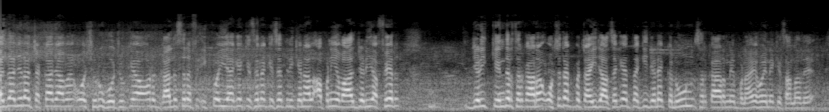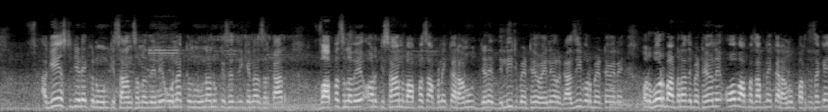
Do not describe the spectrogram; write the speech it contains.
ਅੱਜ ਦਾ ਜਿਹੜਾ ਚੱਕਾ ਜਾਮ ਹੈ ਉਹ ਸ਼ੁਰੂ ਹੋ ਚੁੱਕਿਆ ਔਰ ਗੱਲ ਸਿਰਫ ਇੱਕੋ ਹੀ ਹੈ ਕਿ ਕਿਸੇ ਨਾ ਕਿਸੇ ਤਰੀਕੇ ਨਾਲ ਆਪਣੀ ਆਵਾਜ਼ ਜਿਹੜੀ ਆ ਫਿਰ ਜਿਹੜੀ ਕੇਂਦਰ ਸਰਕਾਰ ਆ ਉਸੇ ਤੱਕ ਪਹੁੰਚਾਈ ਜਾ ਸਕੇ ਤਾਂ ਕਿ ਜਿਹੜੇ ਕਾਨੂੰਨ ਸਰਕਾਰ ਨੇ ਬਣਾਏ ਹੋਏ ਨੇ ਕਿਸਾਨਾਂ ਦੇ ਅਗੇਂਸਟ ਜਿਹੜੇ ਕਾਨੂੰਨ ਕਿਸਾਨ ਸਮਝਦੇ ਨੇ, ਉਹਨਾਂ ਕਾਨੂੰਨਾਂ ਨੂੰ ਕਿਸੇ ਤਰੀਕੇ ਨਾਲ ਸਰਕਾਰ ਵਾਪਸ ਲਵੇ ਔਰ ਕਿਸਾਨ ਵਾਪਸ ਆਪਣੇ ਘਰਾਂ ਨੂੰ ਜਿਹੜੇ ਦਿੱਲੀ 'ਚ ਬੈਠੇ ਹੋਏ ਨੇ ਔਰ ਗਾਜ਼ੀਪੁਰ ਬੈਠੇ ਹੋਏ ਨੇ ਔਰ ਹੋਰ ਬਾਰਡਰਾਂ ਤੇ ਬੈਠੇ ਹੋਏ ਨੇ, ਉਹ ਵਾਪਸ ਆਪਣੇ ਘਰਾਂ ਨੂੰ ਪਰਤ ਸਕੇ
